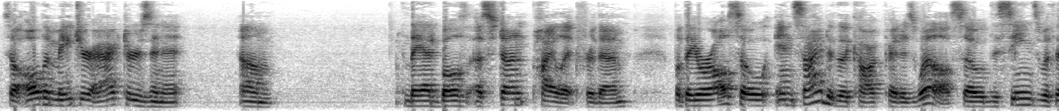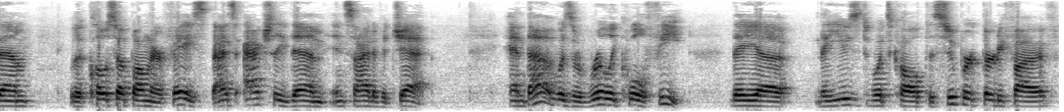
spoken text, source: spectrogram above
So all the major actors in it, um, they had both a stunt pilot for them, but they were also inside of the cockpit as well. So the scenes with them, with a close-up on their face, that's actually them inside of a jet. And that was a really cool feat. They, uh, they used what's called the Super 35,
